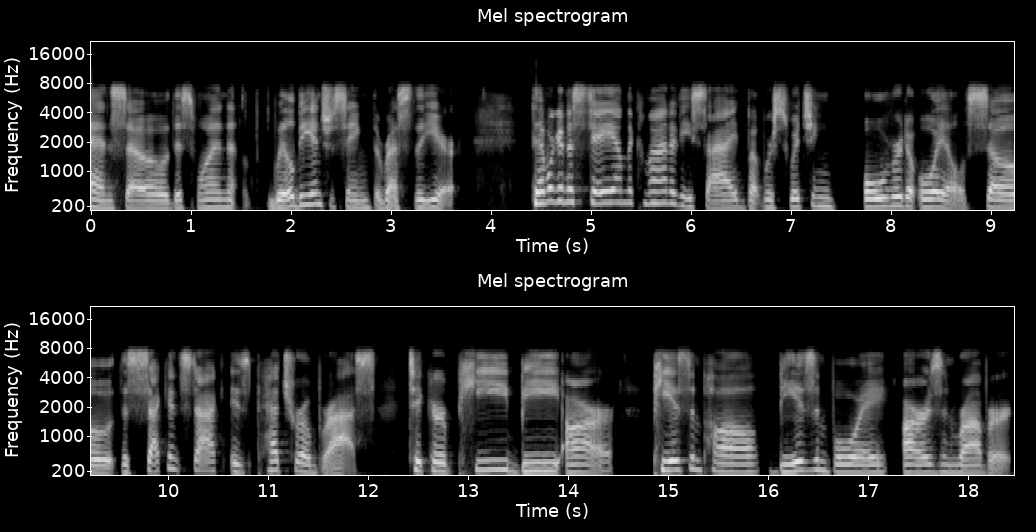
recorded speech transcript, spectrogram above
And so this one will be interesting the rest of the year. Then we're going to stay on the commodity side, but we're switching over to oil. So the second stock is Petrobras, ticker PBR. P is in Paul, B is in boy, R is in Robert.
